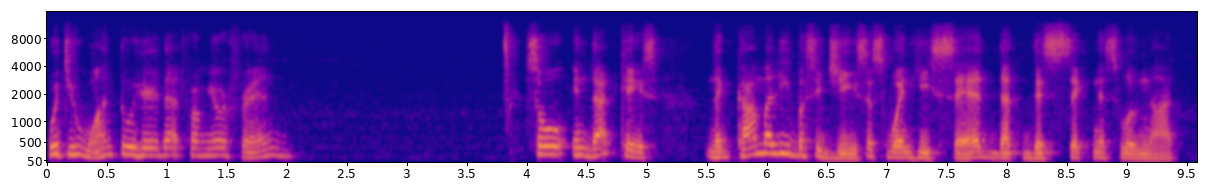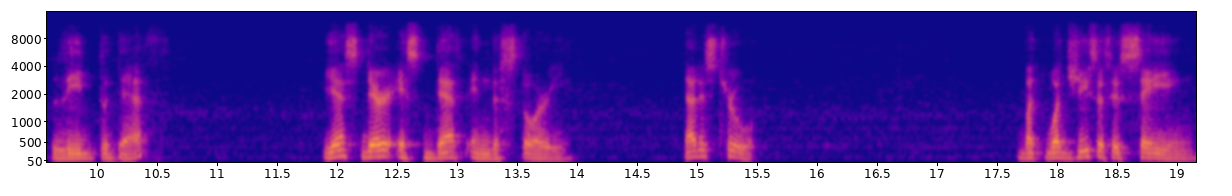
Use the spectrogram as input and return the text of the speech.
Would you want to hear that from your friend? So, in that case, nagkamali ba si Jesus when he said that this sickness will not lead to death? Yes, there is death in the story. That is true. But what Jesus is saying,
